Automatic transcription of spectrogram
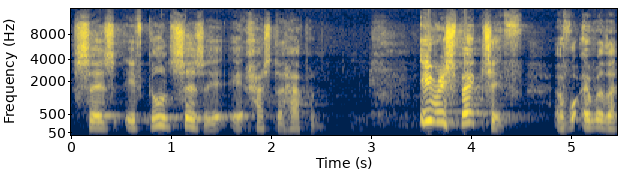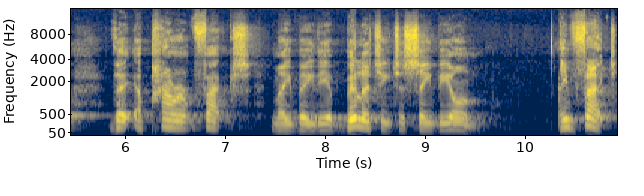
says if God says it, it has to happen. Irrespective of whatever the, the apparent facts may be, the ability to see beyond. In fact,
